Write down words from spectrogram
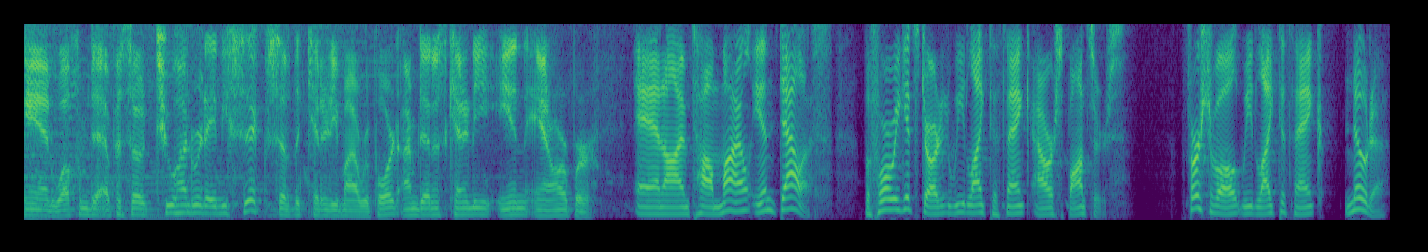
And welcome to episode 286 of the Kennedy Mighell Report. I'm Dennis Kennedy in Ann Arbor. And I'm Tom Mighell in Dallas. Before we get started, we'd like to thank our sponsors. First of all, we'd like to thank Nota,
